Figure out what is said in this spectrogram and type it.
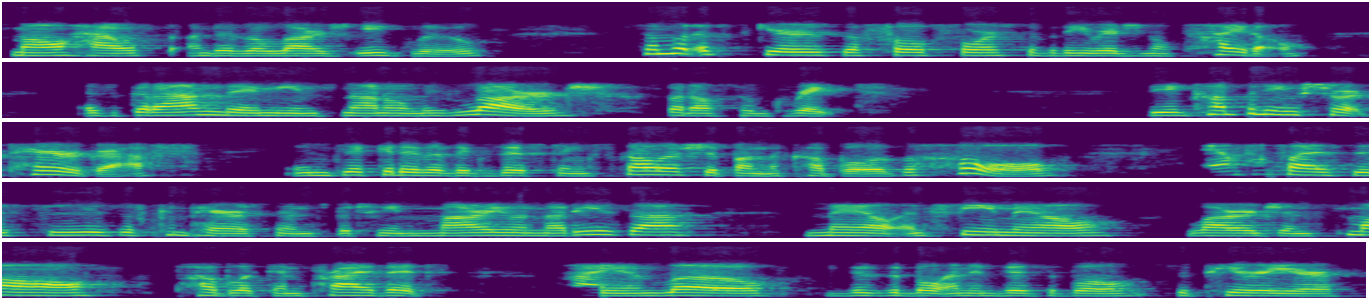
Small House Under the Large Igloo, somewhat obscures the full force of the original title, as grande means not only large, but also great. The accompanying short paragraph, indicative of existing scholarship on the couple as a whole, amplifies this series of comparisons between Mario and Marisa, male and female, large and small, public and private, high and low, visible and invisible, superior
